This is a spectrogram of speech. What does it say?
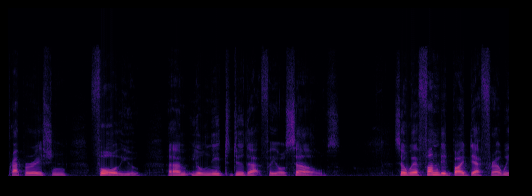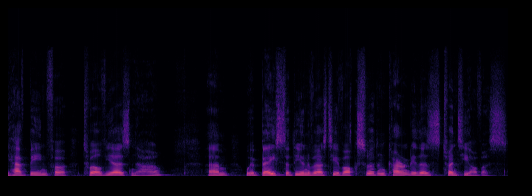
preparation for you. Um, you'll need to do that for yourselves. So we're funded by DEFRA. We have been for 12 years now. Um, we're based at the University of Oxford and currently there's 20 of us.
